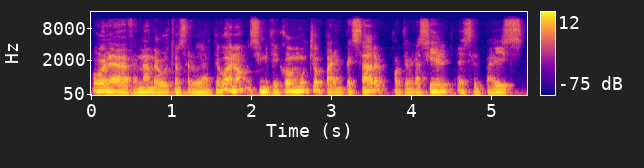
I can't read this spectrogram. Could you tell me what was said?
Hola Fernanda, gusto en saludarte. Bueno, significó mucho para empezar porque Brasil es el país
